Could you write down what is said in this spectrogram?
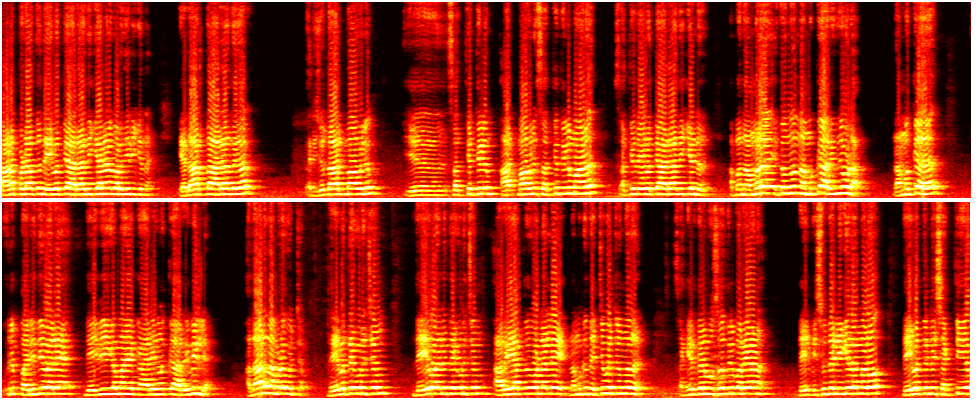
കാണപ്പെടാത്ത ദൈവത്തെ ആരാധിക്കാനാണ് പറഞ്ഞിരിക്കുന്നത്. യഥാർത്ഥ ആരാധകർ പരിശുദ്ധാത്മാവിലും സത്യത്തിലും ആത്മാവിലും സത്യത്തിലുമാണ് സത്യദൈവത്തെ ആരാധിക്കേണ്ടത്? അപ്പൊ നമ്മൾ ഇതൊന്നും നമുക്ക് അറിഞ്ഞുകൂടാ നമുക്ക് ഒരു പരിധിവരെ ദൈവികമായ കാര്യങ്ങൾക്ക് അറിവില്ല. അതാണ് നമ്മുടെ കുറ്റം. ദൈവത്തെക്കുറിച്ചും ദൈവവചനത്തെക്കുറിച്ചും അറിയാത്തത് കൊണ്ടല്ലേ നമുക്ക് തെറ്റുപറ്റുന്നത്? സങ്കീർത്തന പുസ്തകത്തിൽ പറയാണ് വിശുദ്ധ ലിഖിതങ്ങളോ ദൈവത്തിന്റെ ശക്തിയോ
